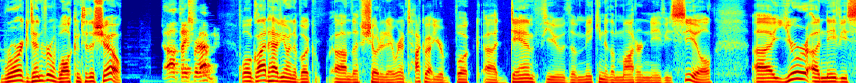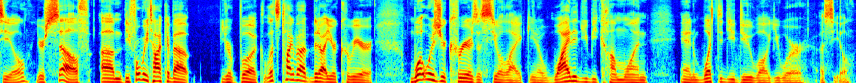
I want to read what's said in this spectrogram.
Rorke Denver, welcome to the show. Uh, thanks for having me. Well, glad to have you on the book on the show today. We're going to talk about your book, uh, "Damn Few: The Making of the Modern Navy SEAL." Uh, you're a Navy SEAL yourself. Um, before we talk about your book, let's talk about a bit about your career. What was your career as a SEAL like? You know, why did you become one, and what did you do while you were a SEAL?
